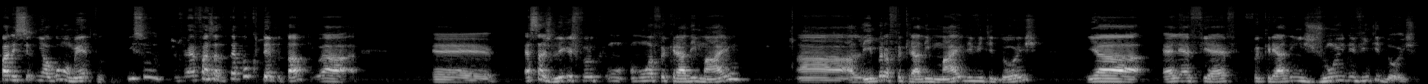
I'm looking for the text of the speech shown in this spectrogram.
parecia em algum momento. Isso faz até pouco tempo, tá? A, é, essas ligas foram uma foi criada em maio a, a Libra foi criada em maio de 22 e a LFF foi criada em junho de 22.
